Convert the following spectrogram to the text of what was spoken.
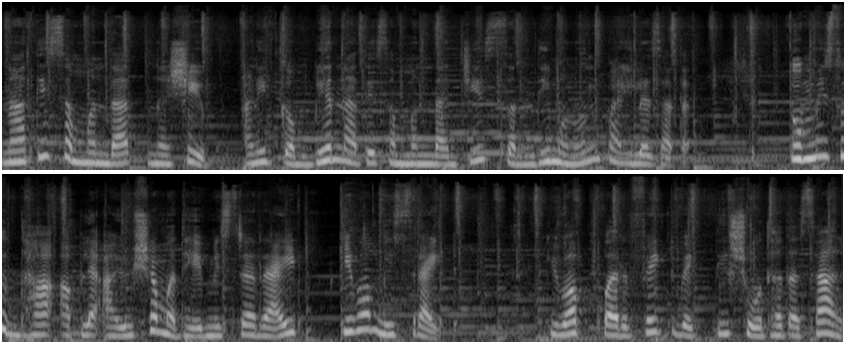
नातेसंबंधात नशीब आणि गंभीर नातेसंबंधांची संधी म्हणून पाहिलं जातं. तुम्ही सुद्धा आपल्या आयुष्यामध्ये मिस्टर राईट किंवा मिस राईट किंवा परफेक्ट व्यक्ती शोधत असाल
